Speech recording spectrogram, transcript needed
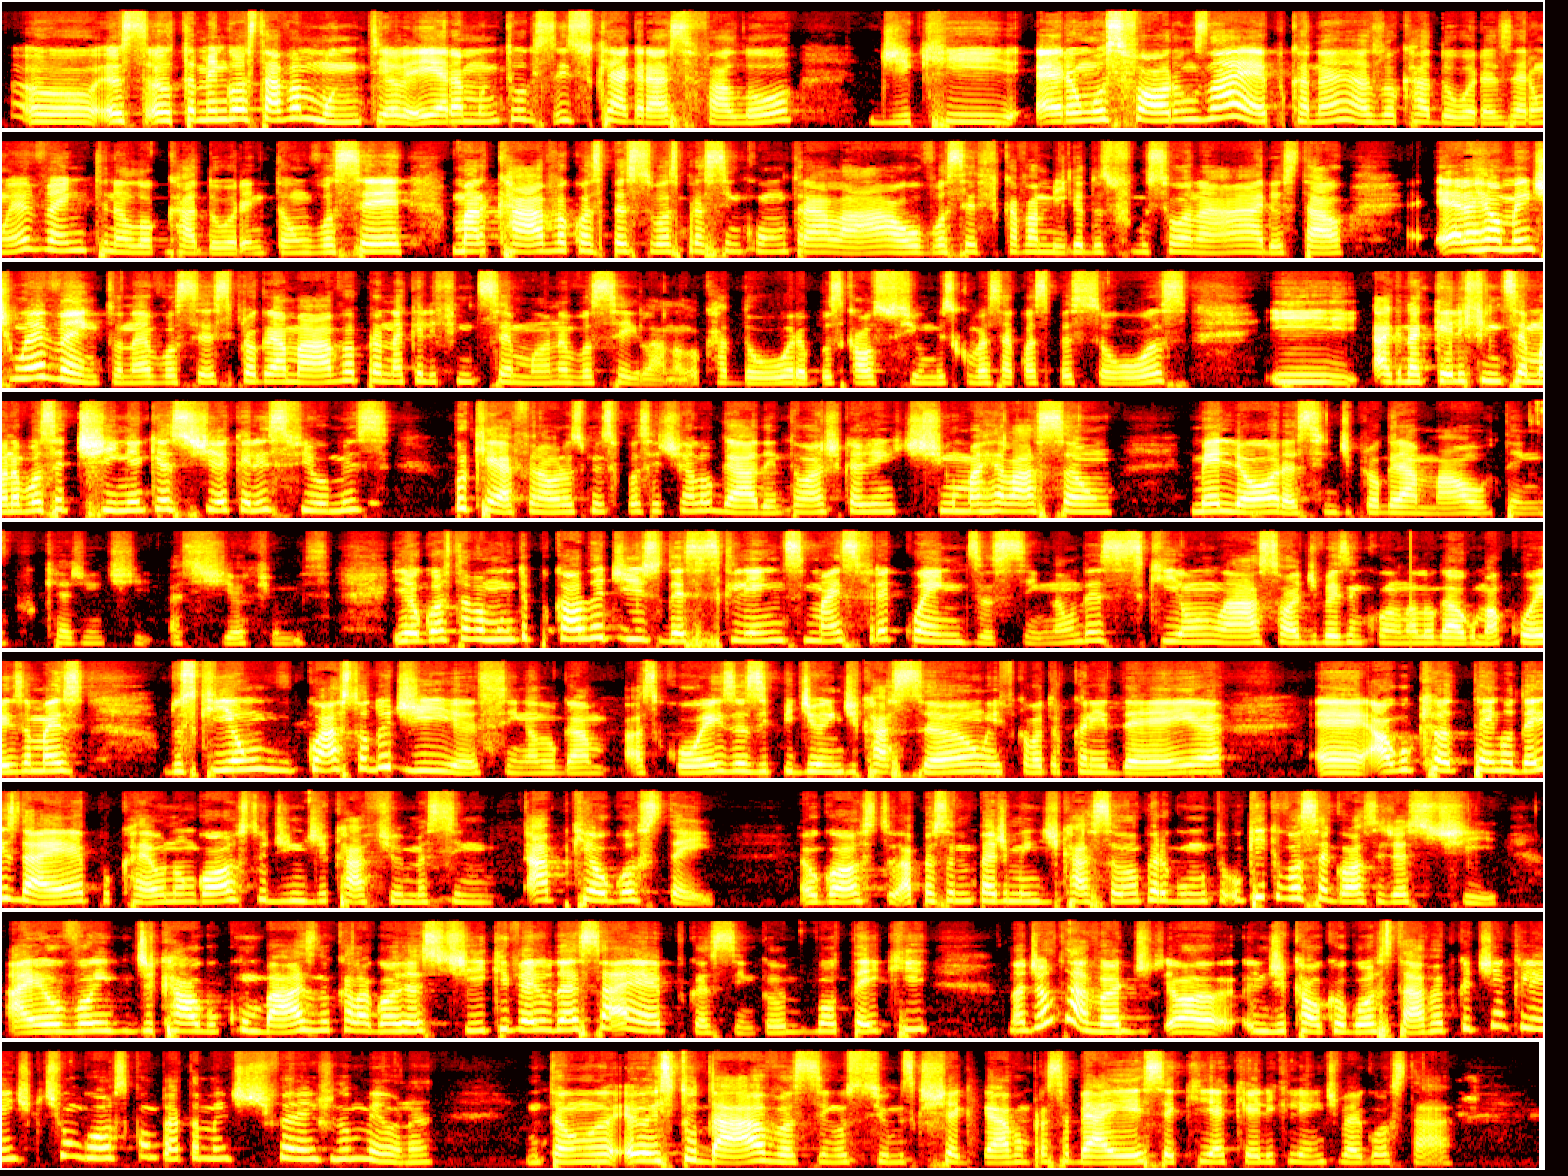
Eu, eu, eu, também gostava muito, e era muito isso que a Graça falou, de que eram os fóruns na época, né? As locadoras, era um evento na locadora. Então você marcava com as pessoas para se encontrar lá, ou você ficava amiga dos funcionários, tal. Era realmente um evento, né? Você se programava para naquele fim de semana você ir lá na locadora, buscar os filmes, conversar com as pessoas, e naquele fim de semana você tinha que assistir aqueles filmes porque afinal eram os filmes que você tinha alugado. Então acho que a gente tinha uma relação melhor assim de programar o tempo que a gente assistia filmes. E eu gostava muito por causa disso, desses clientes mais frequentes assim, não desses que iam lá só de vez em quando alugar alguma coisa, mas dos que iam quase todo dia, assim, alugar as coisas e pediam indicação e ficava trocando ideia. É, algo que eu tenho desde a época, eu não gosto de indicar filme assim, ah, porque eu gostei eu gosto, a pessoa me pede uma indicação, eu pergunto, o que, que você gosta de assistir? Aí eu vou indicar algo com base no que ela gosta de assistir, que veio dessa época, assim, que eu botei que não adiantava indicar o que eu gostava, porque tinha cliente que tinha um gosto completamente diferente do meu, né? Então eu estudava, assim, os filmes que chegavam para saber, ah, esse aqui, aquele cliente vai gostar.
